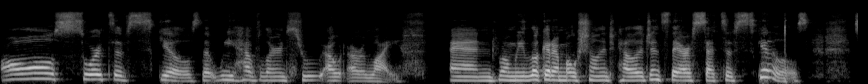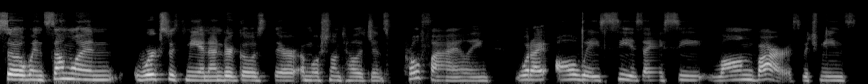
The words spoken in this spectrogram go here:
all sorts of skills that we have learned throughout our life. And when we look at emotional intelligence, they are sets of skills. So when someone works with me and undergoes their emotional intelligence profiling, what I always see is I see long bars, which means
